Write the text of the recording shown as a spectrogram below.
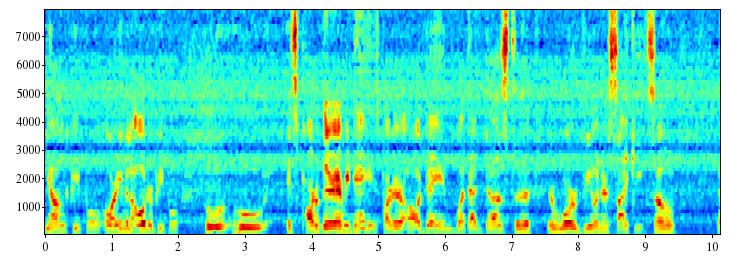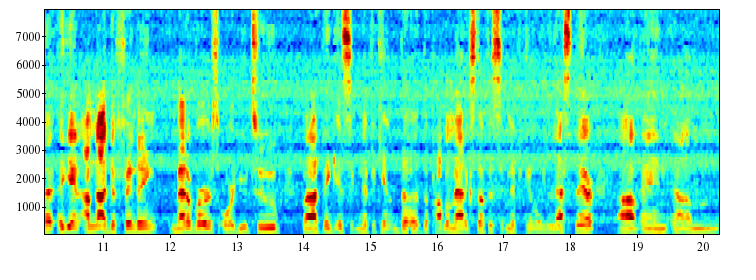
young people or even the older people who who it's part of their everyday, it's part of their all day, and what that does to their worldview and their psyche. So, uh, again, I'm not defending metaverse or YouTube, but I think it's significant. the The problematic stuff is significantly less there, um, and um,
